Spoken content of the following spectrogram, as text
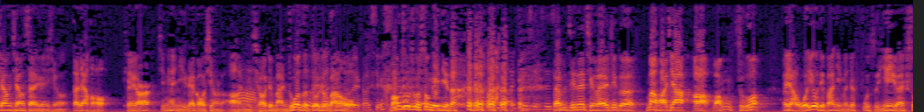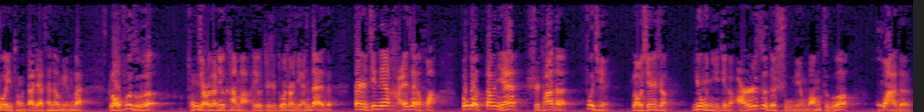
锵锵三人行，大家好，田园，今天你该高兴了啊！啊你瞧这满桌子都是玩偶高兴 王叔叔送给你的。谢谢谢谢咱们今天请来这个漫画家啊，王泽。哎呀，我又得把你们这父子姻缘说一通，大家才能明白。老夫子从小咱就看吧，哎呦，这是多少年代的，但是今天还在画。不过当年是他的父亲老先生用你这个儿子的署名王泽画的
